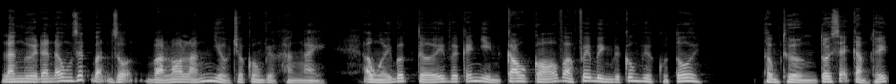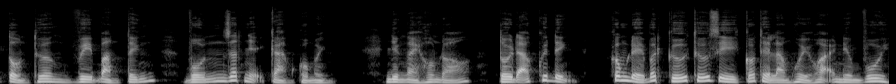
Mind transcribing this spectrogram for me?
là người đàn ông rất bận rộn và lo lắng nhiều cho công việc hàng ngày. Ông ấy bước tới với cái nhìn cau có và phê bình về công việc của tôi. Thông thường tôi sẽ cảm thấy tổn thương vì bản tính vốn rất nhạy cảm của mình. Nhưng ngày hôm đó, tôi đã quyết định không để bất cứ thứ gì có thể làm hủy hoại niềm vui,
